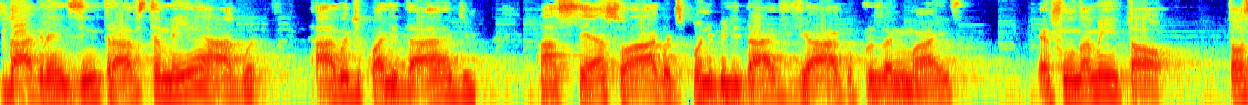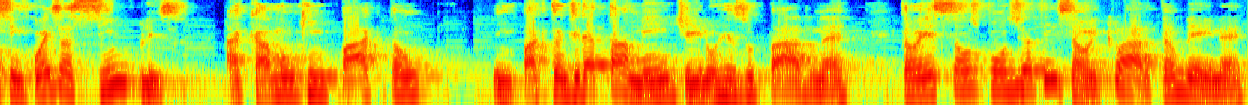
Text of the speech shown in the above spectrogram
dá grandes entraves também é água. Água de qualidade, acesso à água, disponibilidade de água para os animais é fundamental. Então, assim, coisas simples acabam que impactam impactam diretamente aí no resultado, né? Então esses são os pontos de atenção. E claro, também, né?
